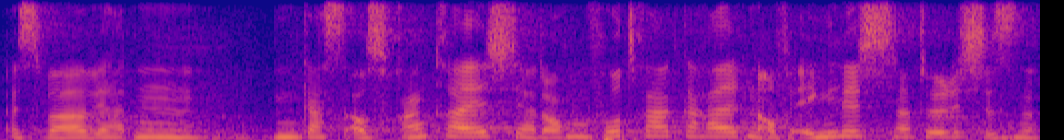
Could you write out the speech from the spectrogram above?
Es war, wir hatten einen Gast aus Frankreich, der hat auch einen Vortrag gehalten, auf Englisch natürlich. Ist eine,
